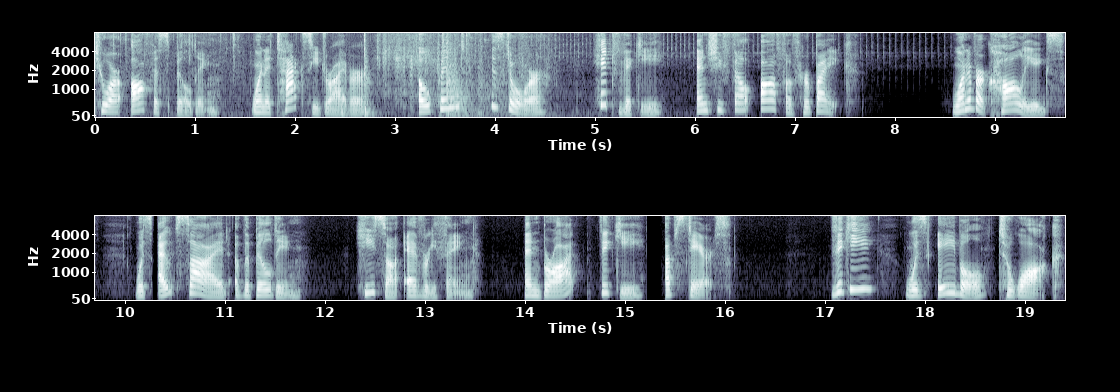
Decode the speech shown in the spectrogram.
to our office building when a taxi driver opened his door, hit Vicky, and she fell off of her bike. One of our colleagues was outside of the building. He saw everything and brought Vicky upstairs. Vicky was able to walk,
